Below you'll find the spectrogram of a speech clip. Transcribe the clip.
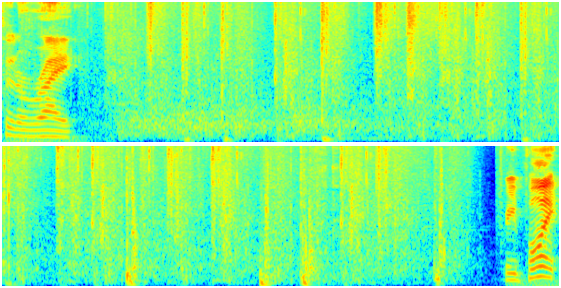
To the right. Three point.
